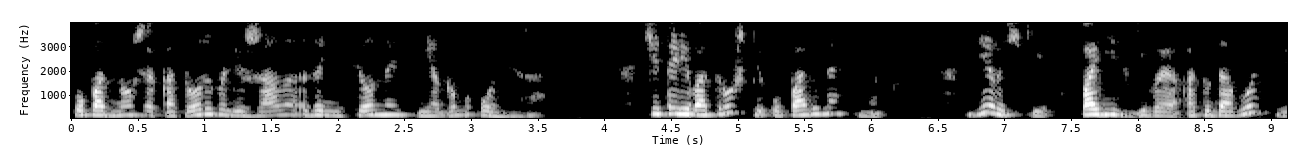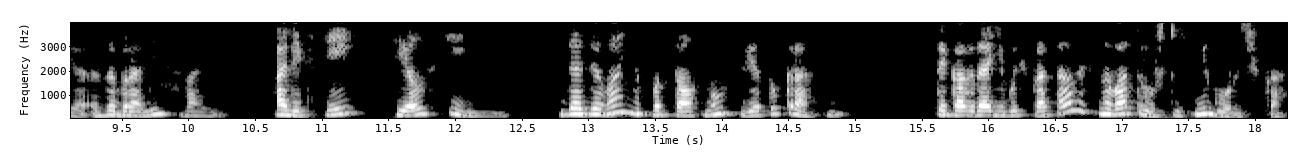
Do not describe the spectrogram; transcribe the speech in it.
у подножия которого лежало занесенное снегом озеро. Четыре ватрушки упали на снег. Девочки, повизгивая от удовольствия, забрались свои. Алексей сел в синюю. Дядя Ваня подтолкнул Свету красной. «Ты когда-нибудь каталась на ватрушке, Снегурочка?»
